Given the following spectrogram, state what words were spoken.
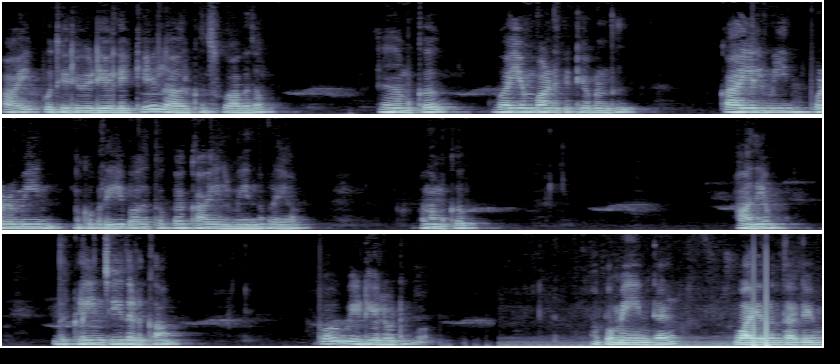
ഹായ് പുതിയൊരു വീഡിയോയിലേക്ക് എല്ലാവർക്കും സ്വാഗതം. നമുക്ക് വയമ്പാണ് കിട്ടിയേക്കുന്നത് കായൽ മീൻ പുഴമീൻ എന്നൊക്കെ പറയും. ഈ ഭാഗത്തൊക്കെ കായൽ മീൻ എന്ന് പറയാം. അപ്പം നമുക്ക് ആദ്യം ഇത് ക്ലീൻ ചെയ്തെടുക്കാം. അപ്പോൾ വീഡിയോയിലോട്ട് പോവാം. അപ്പോൾ മീനിന്റെ വയറും തലയും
